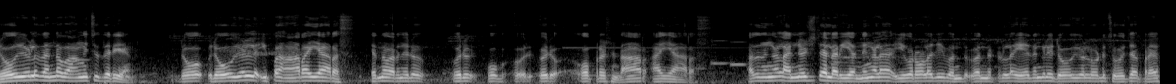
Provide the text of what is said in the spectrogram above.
രോഗികൾ തന്നെ വാങ്ങിച്ചു തരികയാണ്. രോ രോഗികൾ ഇപ്പോൾ ആർ ഐ ആർ എസ് എന്ന് പറഞ്ഞൊരു ഒരു ഒരു- ഓപ്പറേഷൻ ഉണ്ട് ആർ ഐ ആർ എസ്. അത് നിങ്ങൾ അന്വേഷിച്ചാൽ അറിയാം. നിങ്ങൾ യൂറോളജി വന്ന് വന്നിട്ടുള്ള ഏതെങ്കിലും രോഗികളോട് ചോദിച്ചാൽ പറയാം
